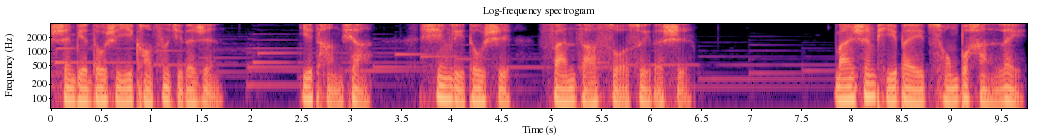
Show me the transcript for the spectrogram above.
身边都是依靠自己的人；一躺下，心里都是繁杂琐碎的事。满身疲惫，从不喊累，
